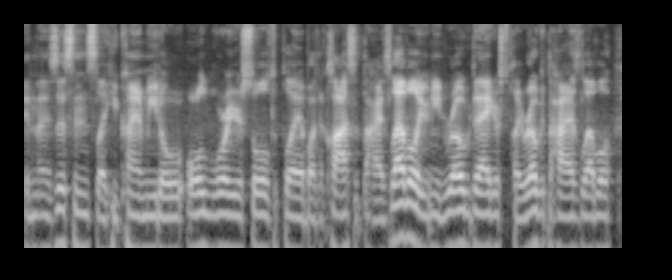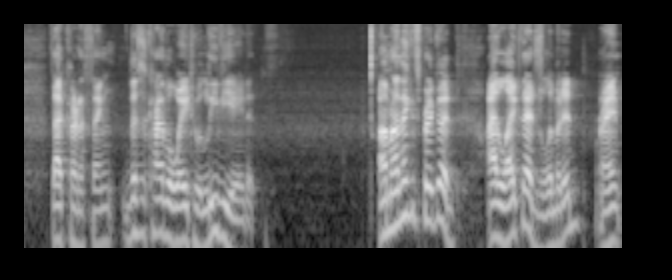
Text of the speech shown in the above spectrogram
in this instance, like you kind of need old warrior soul to play a bunch of class at the highest level. You need rogue daggers to play rogue at the highest level, that kind of thing. This is kind of a way to alleviate it. Um, I think it's pretty good. I like that it's limited, right?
